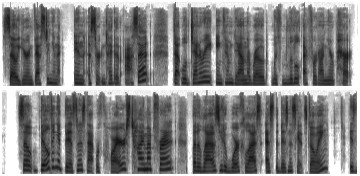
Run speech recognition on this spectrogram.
So you're investing in, in a certain type of asset that will generate income down the road with little effort on your part. So building a business that requires time up front, but allows you to work less as the business gets going is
